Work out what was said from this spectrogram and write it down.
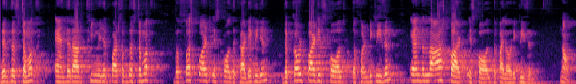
there is the stomach and there are three major parts of the stomach. The first part is called the cardiac region, the curved part is called the fundic region and the last part is called the pyloric region. Now,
